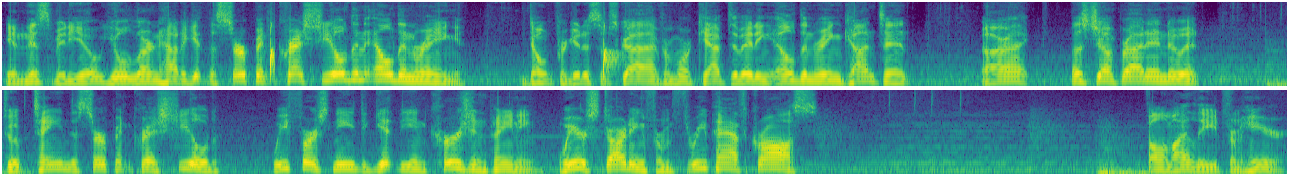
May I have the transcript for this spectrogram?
In this video, you'll learn how to get the Serpent Crest Shield in Elden Ring. Don't forget to subscribe for more captivating Elden Ring content. Alright, let's jump right into it. To obtain the Serpent Crest Shield, we first need to get the incursion painting. We're starting from Three Path Cross. Follow my lead from here.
